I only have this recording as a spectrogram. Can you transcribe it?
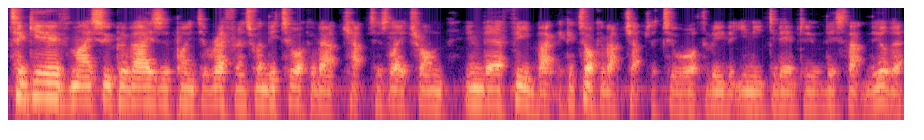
to give my supervisors a point of reference when they talk about chapters later on in their feedback. They can talk about chapter 2 or 3 that you need to be able to do this, that and the other.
